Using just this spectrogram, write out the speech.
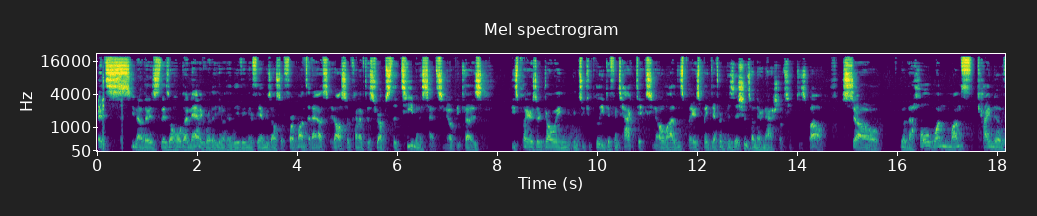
it's you know there's there's a whole dynamic where they you know they're leaving their families also for a month, and it also kind of disrupts the team in a sense, you know, because these players are going into completely different tactics. You know, a lot of these players play different positions on their national teams as well. So, you know, that whole one month kind of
